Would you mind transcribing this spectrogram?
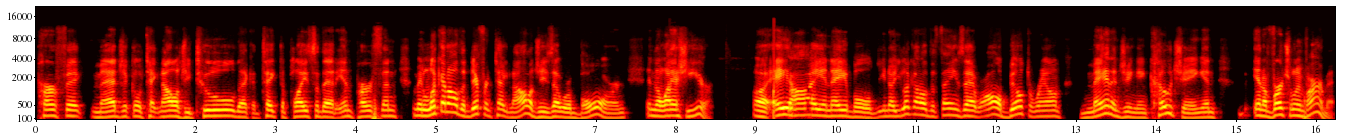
perfect magical technology tool that could take the place of that in person? I mean, look at all the different technologies that were born in the last year. Uh, AI enabled, you know, you look at all the things that were all built around managing and coaching and in a virtual environment.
